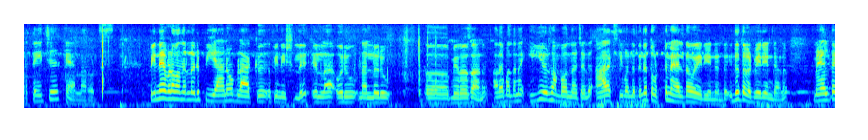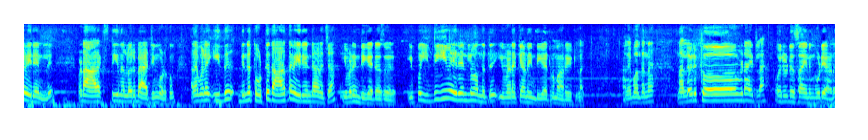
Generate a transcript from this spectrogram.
പ്രത്യേകിച്ച് കേരള റോഡ്സ് പിന്നെ ഇവിടെ വന്നിട്ടുള്ള ഒരു പിയാനോ ബ്ലാക്ക് ഫിനിഷിൽ ഉള്ള ഒരു നല്ലൊരു മിറേഴ്സ് ആണ്. അതേപോലെ തന്നെ ഈ ഒരു സംഭവം എന്ന് വെച്ചാൽ ആർ എക്സ് ടി തൊട്ട് മേലത്തെ വേരിയന്റ് ഉണ്ട്. ഇത് തേർഡ് വേരിയന്റ് ആണ്. മേലത്തെ വേരിയന്റിൽ ഇവിടെ ആർ എക്സ് ടി എന്നുള്ളൊരു ബാഡ്ജിങ് കൊടുക്കും. അതേപോലെ ഇത് ഇതിന്റെ തൊട്ട് താഴത്തെ വേരിയന്റ് ആണ് വെച്ചാൽ ഇവിടെ ഇൻഡിക്കേറ്റേഴ്സ് വരും. ഇപ്പൊ ഇത് ഈ വേരിയന്റിൽ വന്നിട്ട് ഇവിടേക്കാണ് ഇൻഡിക്കേറ്റർ മാറിയിട്ടുള്ളത്. അതേപോലെ തന്നെ നല്ലൊരു കേർവ്ഡ് ആയിട്ടുള്ള ഒരു ഡിസൈനും കൂടിയാണ്.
